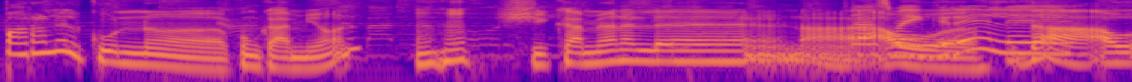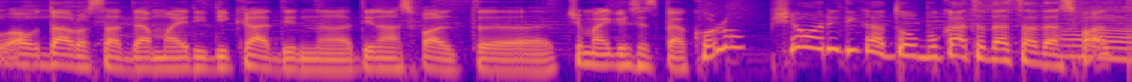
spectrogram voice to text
paralel cu un, uh, cu un camion uh-huh. și camioanele na, Da, sunt au, mai grele. Da, au, au darul ăsta de a mai ridica din, uh, din asfalt uh, ce mai găsesc pe acolo și au ridicat o bucată de asta de asfalt Oh,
